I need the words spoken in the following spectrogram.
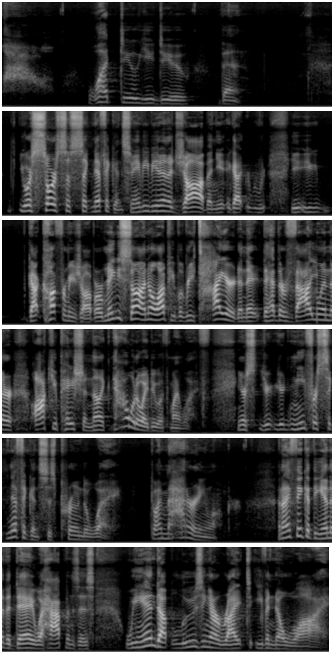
Wow. What do you do then? Your source of significance. Maybe you've been in a job and you got you, you got cut from your job, or maybe some, I know a lot of people retired and they, they had their value in their occupation. They're like, now what do I do with my life? Your, your, your need for significance is pruned away. Do I matter any longer? And I think at the end of the day, what happens is we end up losing our right to even know why.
